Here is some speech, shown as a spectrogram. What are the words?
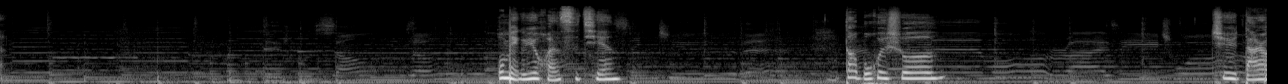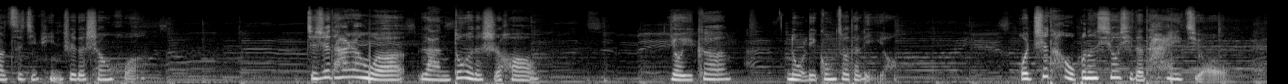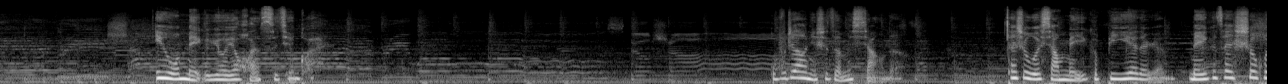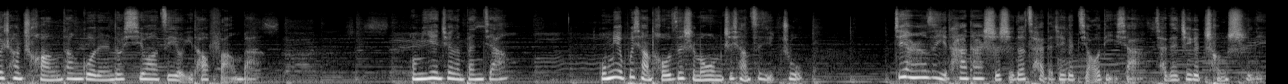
我每个月还四千，倒不会说去打扰自己品质的生活，只是他让我懒惰的时候有一个努力工作的理由。我知道我不能休息的太久，因为我每个月要还四千块。我不知道你是怎么想的。但是我想，每一个毕业的人，每一个在社会上闯荡过的人都希望自己有一套房吧。我们厌倦了搬家，我们也不想投资什么，我们只想自己住，只想让自己踏踏实实的踩在这个脚底下，踩在这个城市里。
